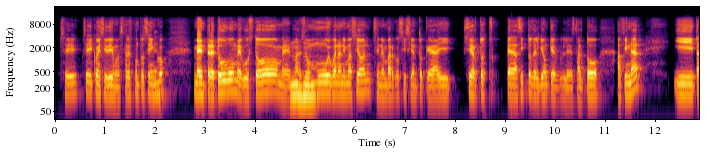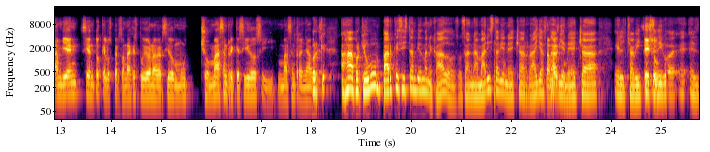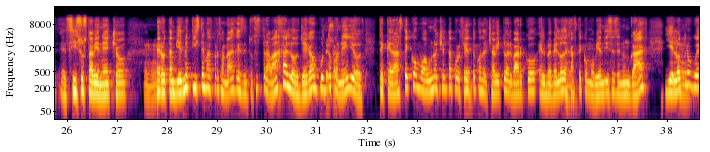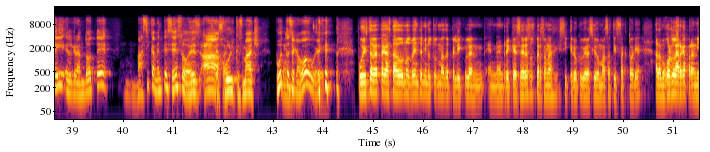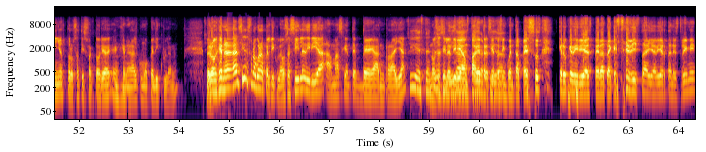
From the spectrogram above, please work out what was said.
Sí, sí, coincidimos, 3.5. Me entretuvo, me gustó, me pareció muy buena animación, sin embargo sí siento que hay ciertos pedacitos del guion que les faltó afinar y también siento que los personajes pudieron haber sido mucho más enriquecidos y más entrañables. Porque, ajá, porque hubo un par que sí están bien manejados. O sea, Namari está bien hecha, Raya está bien hecha, el chavito, te digo, e, el, el, Sisu está bien hecho, pero también metiste más personajes, entonces trabájalos, llega a un punto con ellos. Te quedaste como a un 80% con el chavito del barco, el bebé lo dejaste, como bien dices, en un gag, y el otro güey, el grandote, básicamente es eso, es, ah, Hulk Smash. Punto, se acabó, güey. Pudiste haberte gastado unos 20 minutos más de película en, enriquecer esos personajes y creo que hubiera sido más satisfactoria. A lo mejor larga para niños, pero satisfactoria en general como película, ¿no? Pero en general sí es una buena película. O sea, sí le diría a más gente, vean Raya. Sí, no sé si les dirían, pague 350 pesos. Creo que diría, espérate a que esté lista y abierta en streaming.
